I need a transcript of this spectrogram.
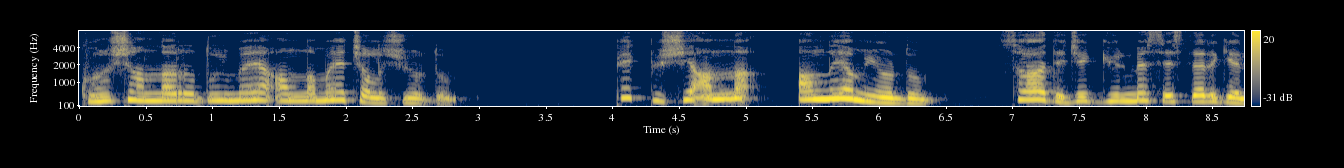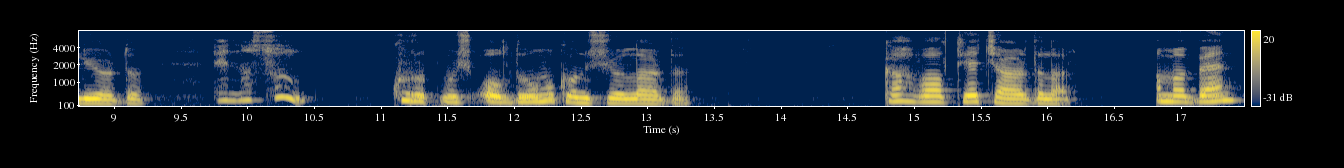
Konuşanları duymaya, anlamaya çalışıyordum. Pek bir şey anla, anlayamıyordum. Sadece gülme sesleri geliyordu ve nasıl kurutmuş olduğumu konuşuyorlardı. Kahvaltıya çağırdılar. Ama ben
